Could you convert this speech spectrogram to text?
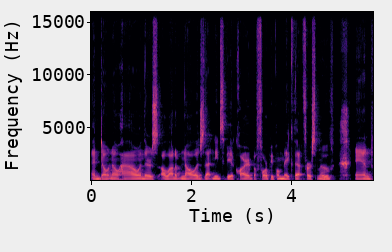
and don't know how. And there's a lot of knowledge that needs to be acquired before people make that first move. And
